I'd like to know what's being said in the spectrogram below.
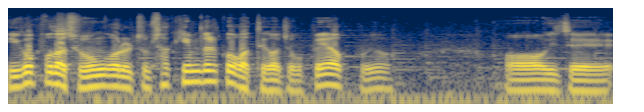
이것보다 좋은 거를 좀 찾기 힘들 것 같아가지고 빼왔고요. 어 이제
